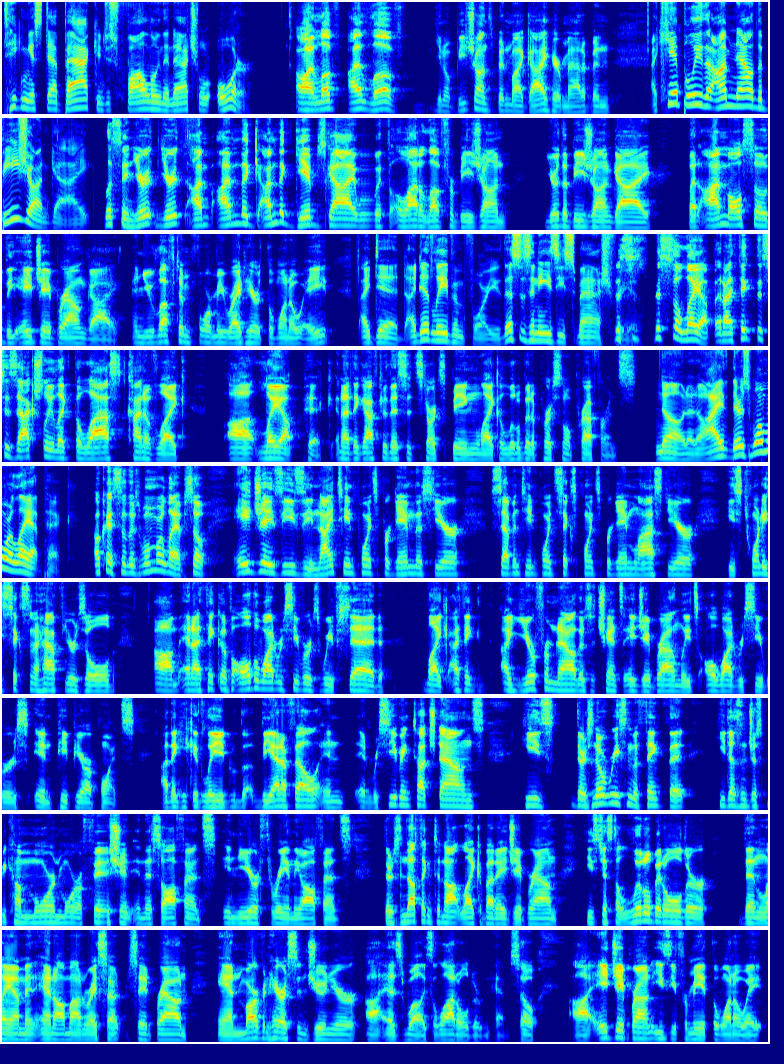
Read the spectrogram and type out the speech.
taking a step back and just following the natural order. Oh, I love I love, you know, Bijan's been my guy here, Matt. I've been I can't believe that I'm now the Bijan guy. Listen, you're you're I'm I'm the I'm the Gibbs guy with a lot of love for Bijan. You're the Bijan guy, but I'm also the AJ Brown guy, and you left him for me right here at the 108. I did. I did leave him for you. This is an easy smash for this you. Is, this is a layup, and I think this is actually like the last kind of like uh, layup pick. And I think after this, it starts being like a little bit of personal preference. No, no, no. I there's one more layup pick. Okay, so there's one more layup. So AJ's easy, 19 points per game this year, 17.6 points per game last year. He's 26 and a half years old. Um, and I think of all the wide receivers we've said, like I think a year from now, there's a chance AJ Brown leads all wide receivers in PPR points. I think he could lead the NFL in in receiving touchdowns. He's there's no reason to think that he doesn't just become more and more efficient in this offense in year three in the offense. There's nothing to not like about AJ Brown. He's just a little bit older than Lamb and, and Amon-Ra St. Brown and Marvin Harrison Jr. Uh, as well. He's a lot older than him. So uh, AJ Brown easy for me at the 108.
